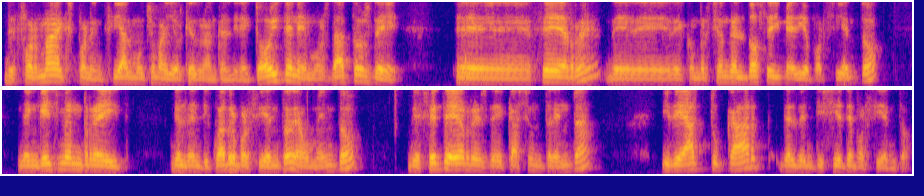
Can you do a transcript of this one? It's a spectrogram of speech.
de forma exponencial mucho mayor que durante el directo. Hoy tenemos datos de eh, CR, de, de, conversión del 12,5%, de engagement rate del 24% de aumento, de CTRs de casi un 30% y de add to cart del 27%.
